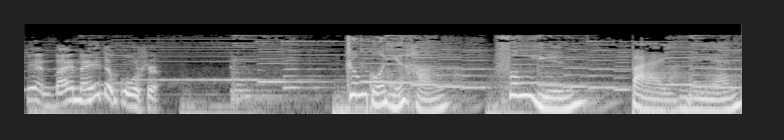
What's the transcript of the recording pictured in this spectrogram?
变白梅的故事。中国银行风云百年，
